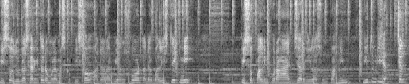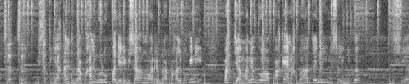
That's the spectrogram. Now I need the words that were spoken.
pisau juga. Sekarang kita udah mulai masuk ke pisau. Ada Rabian Sword ada balistik nih pisau paling kurang ajar gila sumpah. Nih dia tuh bisa ceret ceret ceret. Bisa tiga kali tuh berapa kali? Gue lupa dia, bisa ngeluarin berapa kali. Pokoknya ini pas zamannya gue pakai enak banget ya ini ngeselin juga. Terus ya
